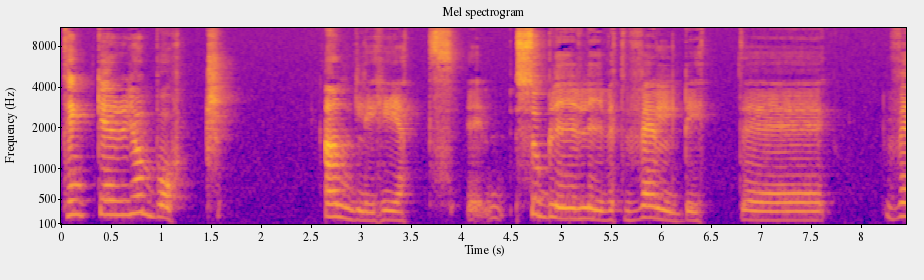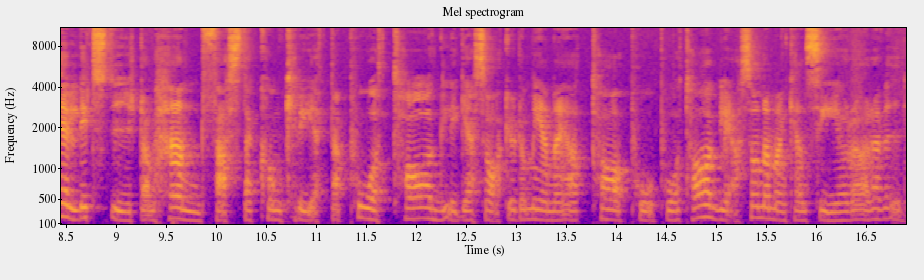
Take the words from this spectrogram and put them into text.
Tänker jag bort andlighet eh, så blir livet väldigt eh, väldigt styrt av handfasta, konkreta, påtagliga saker. Då menar jag ta på påtagliga, sådana man kan se och röra vid.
